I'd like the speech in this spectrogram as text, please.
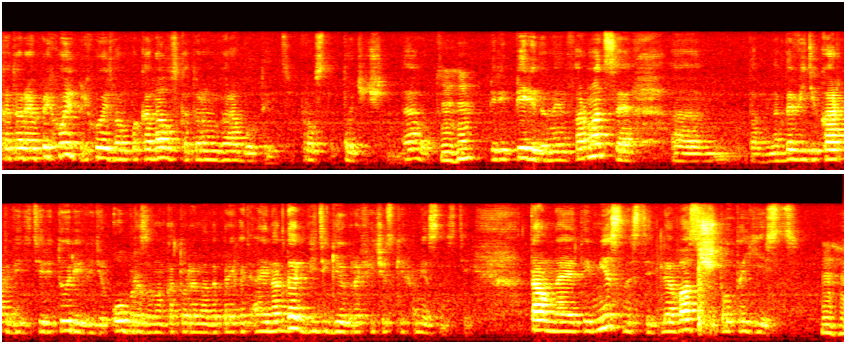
которая приходит, приходит вам по каналу, с которым вы работаете, просто точечно. Да? Вот Угу. Переданная информация, э, там, иногда в виде карты, в виде территории, в виде образа, на который надо проехать, а иногда в виде географических местностей. Там на этой местности для вас что-то есть Угу.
